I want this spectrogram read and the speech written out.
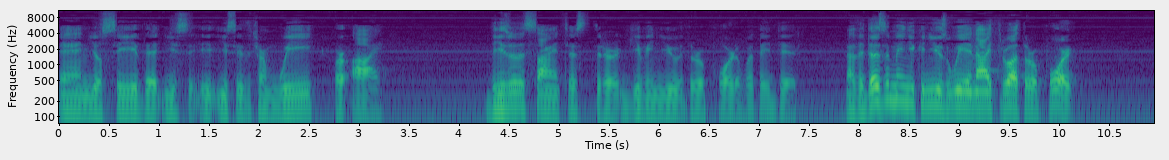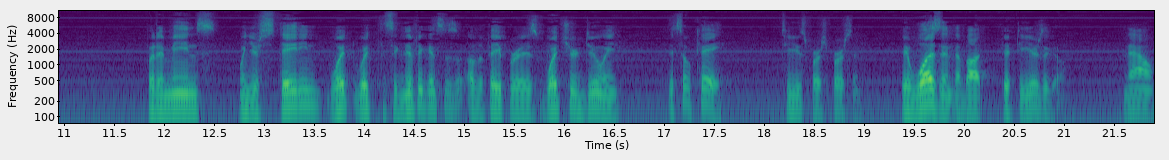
And you'll see that you see, you see the term we or I. These are the scientists that are giving you the report of what they did. Now, that doesn't mean you can use we and I throughout the report, but it means when you're stating what, what the significance of the paper is, what you're doing, it's okay to use first person. It wasn't about 50 years ago now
